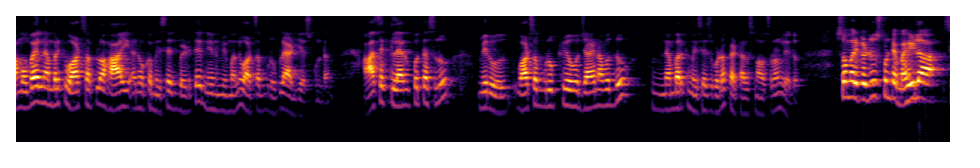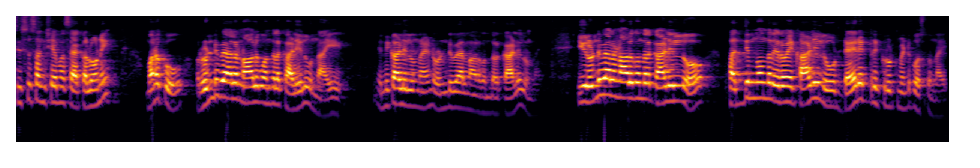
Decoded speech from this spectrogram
ఆ మొబైల్ నెంబర్కి వాట్సాప్లో హాయ్ అని ఒక మెసేజ్ పెడితే నేను మిమ్మల్ని వాట్సాప్ గ్రూప్లో యాడ్ చేసుకుంటాను. ఆసక్తి లేకపోతే అసలు మీరు వాట్సాప్ గ్రూప్కి జాయిన్ అవ్వద్దు. నెంబర్కి మెసేజ్ కూడా పెట్టాల్సిన అవసరం లేదు. సో మరి ఇక్కడ చూసుకుంటే మహిళా శిశు సంక్షేమ శాఖలోని మనకు రెండు వేల నాలుగు వందల ఖాళీలు ఉన్నాయి. ఎన్ని ఖాళీలు ఉన్నాయంటే రెండు వేల నాలుగు వందల ఖాళీలు ఉన్నాయి ఈ రెండు వేల నాలుగు వందల ఖాళీల్లో పద్దెనిమిది వందల ఇరవై ఖాళీలు డైరెక్ట్ రిక్రూట్మెంట్కి వస్తున్నాయి.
